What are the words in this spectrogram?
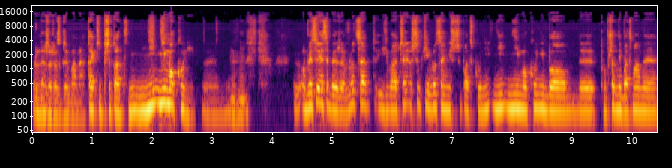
leży rozgrzewana. Taki przypad Nimokuni. Mhm. Obiecuję sobie, że wrócę i chyba szybciej wrócę niż w przypadku Nimokuni, bo y, poprzednie Batmany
